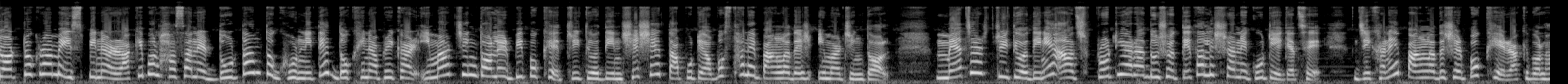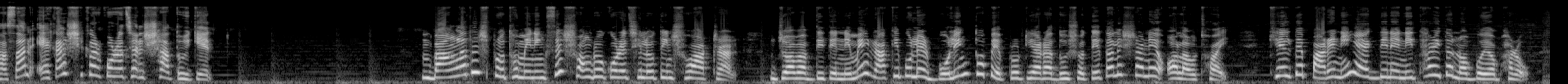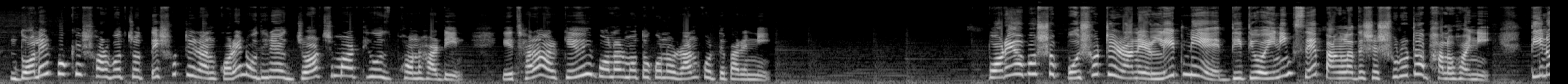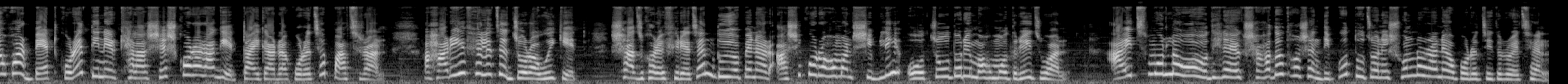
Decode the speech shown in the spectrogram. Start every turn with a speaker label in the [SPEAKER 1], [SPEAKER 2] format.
[SPEAKER 1] চট্টগ্রামে স্পিনার রাকিবুল হাসানের দুর্দান্ত ঘূর্ণিতে দক্ষিণ আফ্রিকার ইমার্জিং দলের বিপক্ষে তৃতীয় দিন শেষে তাপুটে অবস্থানে বাংলাদেশ ইমার্জিং দল। ম্যাচের তৃতীয় দিনে আজ প্রোটিয়ারা দুশো তেতাল্লিশ রানে গুটিয়ে গেছে, যেখানে বাংলাদেশের পক্ষে রাকিবুল হাসান একাই শিকার করেছেন সাত উইকেট। বাংলাদেশ প্রথম ইনিংসে সংগ্রহ করেছিল তিনশো আট রান। জবাব দিতে নেমে রাকিবুলের বোলিং তোপে প্রোটিয়ারা দুশো তেতাল্লিশ রানে অল আউট হয়। খেলতে পারেনি একদিনে নির্ধারিত নব্বই ওভারও। দলের পক্ষে সর্বোচ্চ তেষট্টি রান করেন অধিনায়ক জর্জ মার্থিউস ভন হার্ডিন। এছাড়া আর কেউই বলার মতো কোনো রান করতে পারেননি। পরে অবশ্য পঁয়ষট্টি রানের লিড নিয়ে দ্বিতীয় ইনিংসে বাংলাদেশের শুরুটা ভালো হয়নি। তিন ওভার ব্যাট করে তিনের খেলা শেষ করার আগে টাইগাররা করেছে পাঁচ রান হারিয়ে ফেলেছে জোড়া উইকেট। সাজঘরে ফিরেছেন দুই ওপেনার আশিকুর রহমান শিবলি ও চৌধুরী মোহাম্মদ রিজওয়ান। আইচ মোল্লা ও অধিনায়ক শাহাদত হোসেন দীপু দুজনই শূন্য রানে অপরাজিত রয়েছেন।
